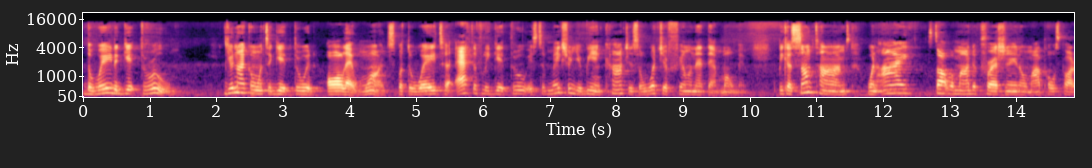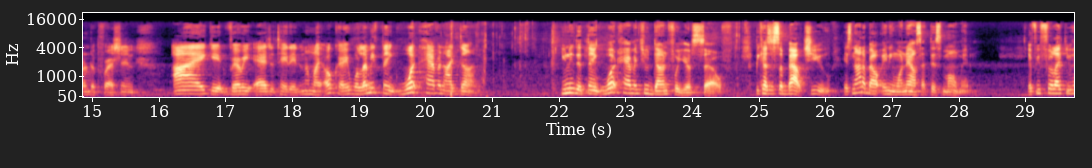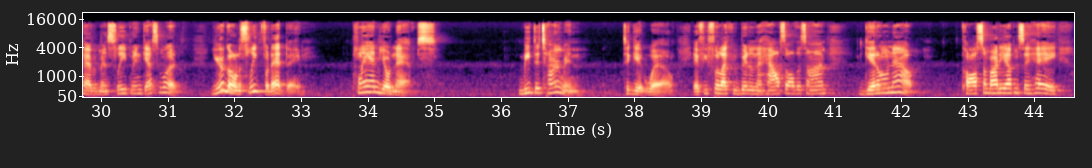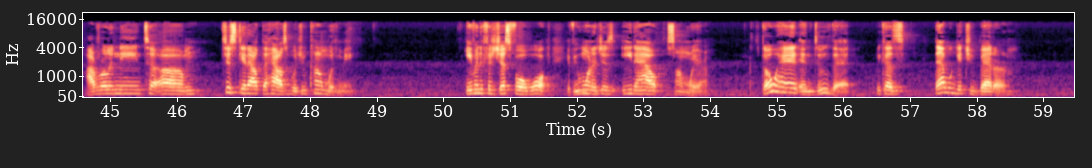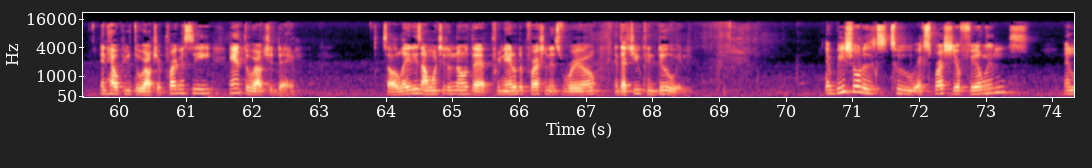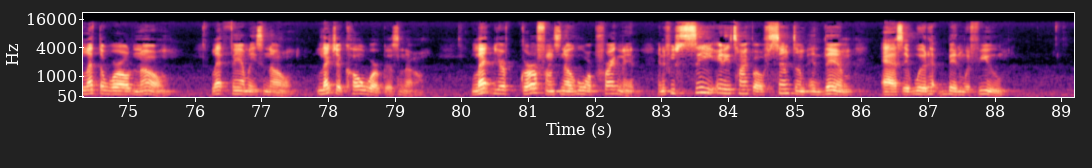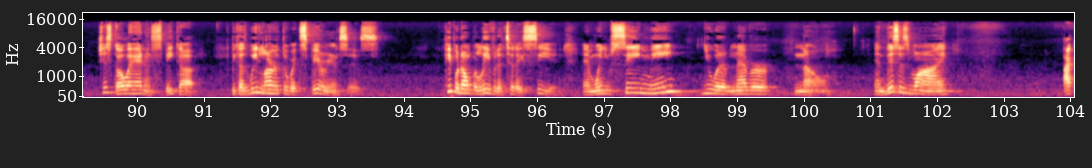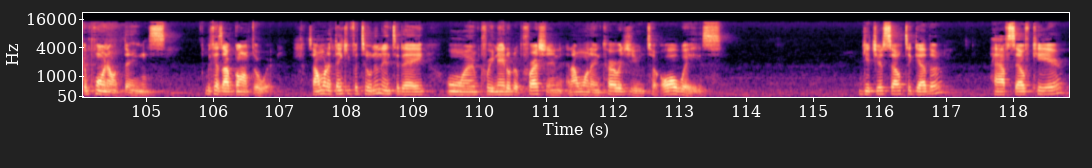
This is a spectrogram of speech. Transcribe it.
the way to get through you're not going to get through it all at once. But the way to actively get through is to make sure you're being conscious of what you're feeling at that moment. Because sometimes when I start with my depression or my postpartum depression, I get very agitated and I'm like, okay, well, let me think, what haven't I done? You need to think, what haven't you done for yourself? Because it's about you, it's not about anyone else at this moment. If you feel like you haven't been sleeping, guess what? You're going to sleep for that day. Plan your naps. Be determined to get well. If you feel like you've been in the house all the time, get on out. Call somebody up and say, hey, I really need to um, just get out the house. Would you come with me? Even if it's just for a walk, if you want to just eat out somewhere, go ahead and do that because that will get you better and help you throughout your pregnancy and throughout your day. So, ladies, I want you to know that prenatal depression is real and that you can do it. And be sure to, to express your feelings and let the world know. Let families know. Let your coworkers know. Let your girlfriends know who are pregnant. And if you see any type of symptom in them as it would have been with you, just go ahead and speak up because we learn through experiences. People don't believe it until they see it. And when you see me, you would have never known. And this is why I can point out things because I've gone through it. So I want to thank you for tuning in today on prenatal depression. And I want to encourage you to always get yourself together, have self care,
